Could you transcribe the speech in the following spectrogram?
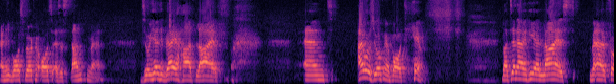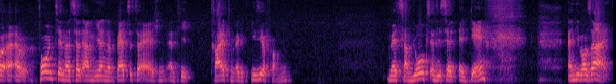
And he was working also as a stuntman. So he had a very hard life. and I was joking about him. But then I realized when I, uh, uh, phoned him, I said, I'm here in a bad situation, and he tried to make it easier for me. Made some jokes, and he said, again. and he was right.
